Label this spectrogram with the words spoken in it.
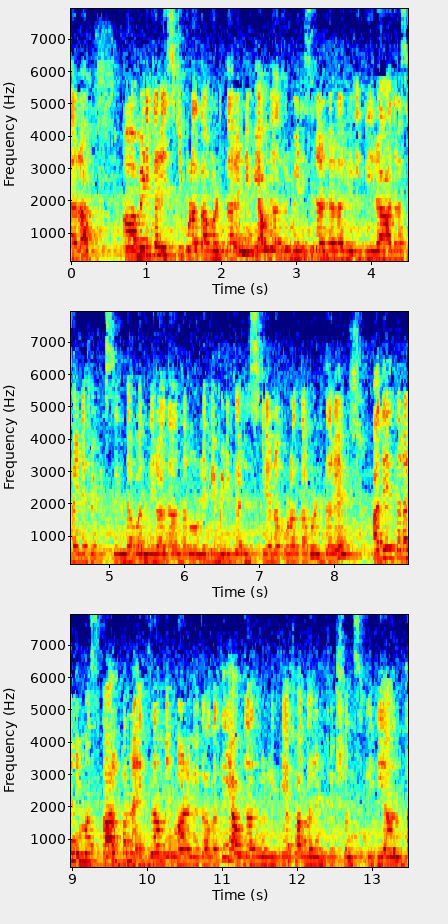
ತರ ಮೆಡಿಕಲ್ ಹಿಸ್ಟ್ರಿ ಕೂಡ ತಗೊಳ್ತಾರೆ. ನೀವು ಯಾವುದಾದ್ರೂ ಮೆಡಿಸಿನ್ ಅಂಡರಲ್ಲಿ ಇದ್ದೀರಾ, ಅದರ ಸೈಡ್ ಎಫೆಕ್ಟ್ಸಿಂದ ಬಂದಿರೋದ ಅಂತ ನೋಡಲಿಕ್ಕೆ ಮೆಡಿಕಲ್ ಹಿಸ್ಟ್ರಿಯನ್ನು ಕೂಡ ತಗೊಳ್ತಾರೆ. ಅದೇ ಥರ ನಿಮ್ಮ ಸ್ಕಾಲ್ಪನ್ನು ಎಕ್ಸಾಮಿನ್ ಮಾಡಬೇಕಾಗತ್ತೆ. ಯಾವುದಾದ್ರೂ ರೀತಿಯ ಫಂಗಲ್ ಇನ್ಫೆಕ್ಷನ್ಸ್ ಇದೆಯಾ ಅಂತ.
